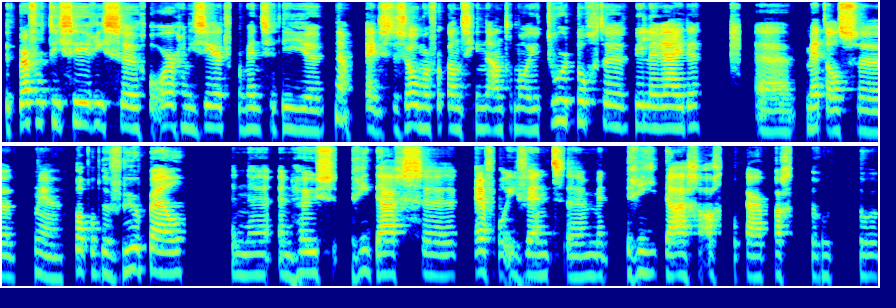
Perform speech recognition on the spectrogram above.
de Gravelty-series georganiseerd voor mensen die nou, tijdens de zomervakantie een aantal mooie toertochten willen rijden. met als nou klap op de vuurpijl een, een heus driedaags gravel-event met drie dagen achter elkaar prachtige routes door,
